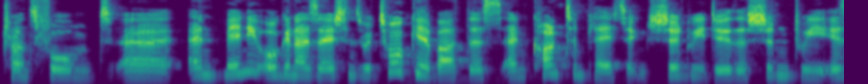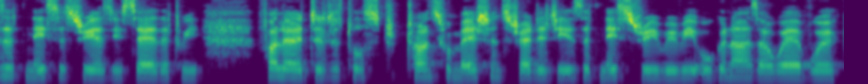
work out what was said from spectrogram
transformed. Uh, and many organizations were talking about this and contemplating: should we do this? Shouldn't we? Is it necessary, as you say, that we follow a digital st- transformation strategy? Is it necessary we reorganize our way of work?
